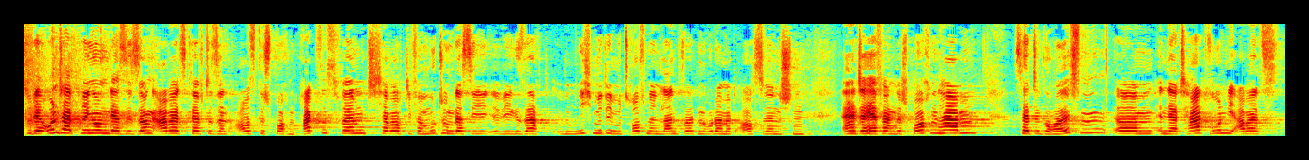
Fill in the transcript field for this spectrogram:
zu der Unterbringung der Saisonarbeitskräfte sind ausgesprochen praxisfremd. Ich habe auch die Vermutung, dass Sie wie gesagt, nicht mit den betroffenen Landwirten oder mit ausländischen Erntehelfern gesprochen haben. Es hätte geholfen. Ähm, in der Tat wohnen die Arbeitskräfte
